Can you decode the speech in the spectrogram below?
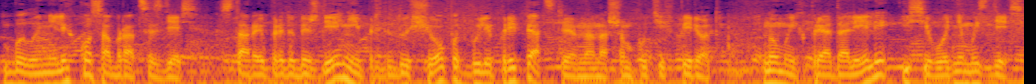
Было нелегко собраться здесь. Старые предубеждения и предыдущий опыт были препятствием на нашем пути вперед. Но мы их преодолели, и сегодня мы здесь.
